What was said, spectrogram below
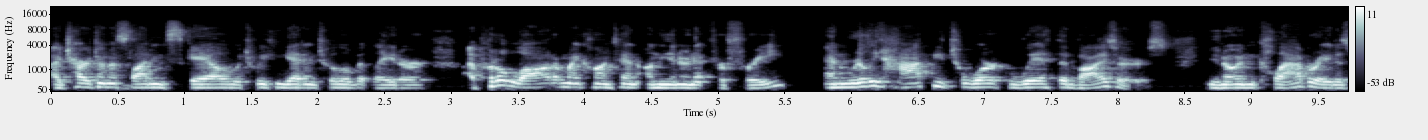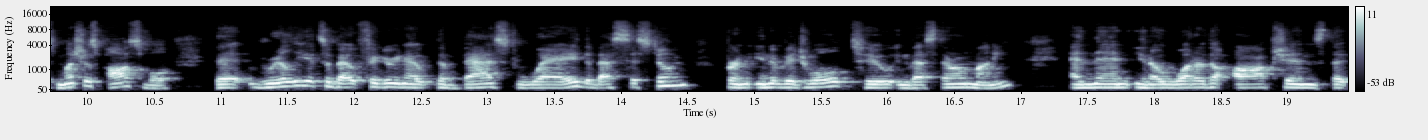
I charge on a sliding scale, which we can get into a little bit later. I put a lot of my content on the internet for free and really happy to work with advisors, you know, and collaborate as much as possible. That really it's about figuring out the best way, the best system for an individual to invest their own money. And then, you know, what are the options that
